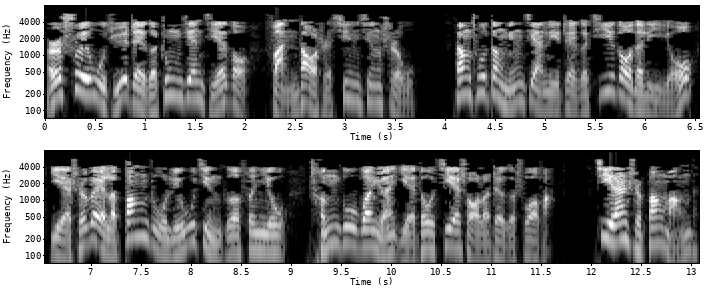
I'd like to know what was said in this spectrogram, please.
而税务局这个中间结构反倒是新兴事物。当初邓明建立这个机构的理由，也是为了帮助刘进哥分忧。成都官员也都接受了这个说法。既然是帮忙的，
